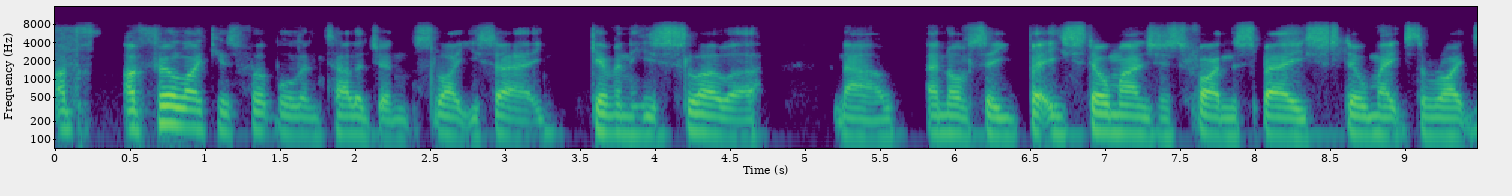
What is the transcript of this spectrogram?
I, I feel like his football intelligence, like you say, given he's slower now, and obviously, but he still manages to find the space, still makes the right.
